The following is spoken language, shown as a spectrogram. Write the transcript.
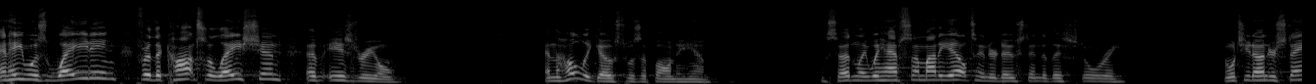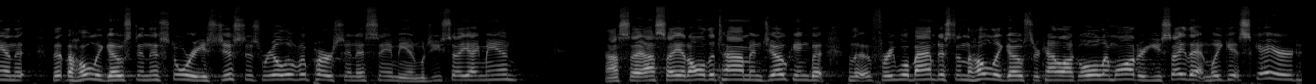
And he was waiting for the consolation of Israel. And the Holy Ghost was upon him. Suddenly, we have somebody else introduced into this story. I want you to understand that, that the Holy Ghost in this story is just as real of a person as Simeon. Would you say amen? I say, I say it all the time in joking, but the Free Will Baptist and the Holy Ghost are kind of like oil and water. You say that and we get scared.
